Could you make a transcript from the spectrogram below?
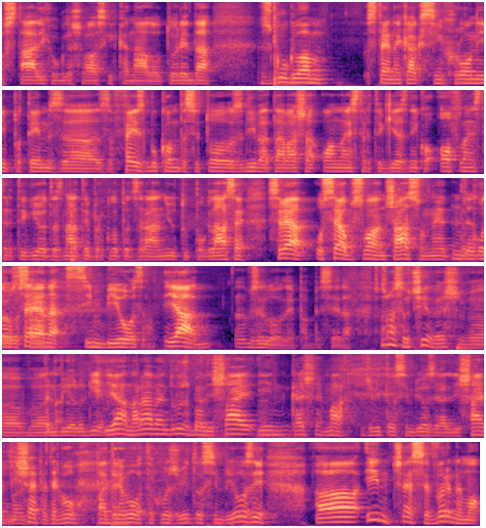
ostalih oglaševalskih kanalov. Torej, da z Googlom ste nekako sinhroni, potem z, z Facebookom, da se to zdiva ta vaša online strategija z neko offline strategijo, da znate priklopiti zraven YouTube oglase. Seveda, vse ob svojem času, ne Da tako to je vse ena simbioza. Ja, zelo lepa beseda. To smo se učili, veš, v, v Pri na- biologiji. Ja, narava in družba, lišaj in kaj še, mah, živite v simbiozi ali lišaj. Pa, Lišaj pa drevo. pa drevo, tako živite v simbiozi. Uh, in če se vrnemo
